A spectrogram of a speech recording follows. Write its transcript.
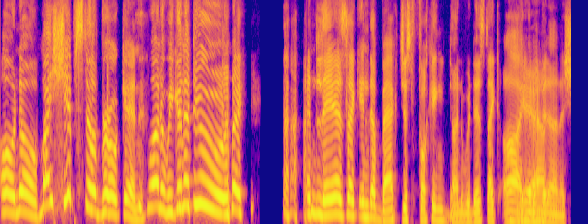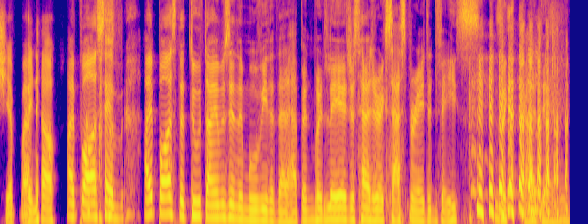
oh no, my ship's still broken. What are we gonna do? Like, and Leia's like in the back, just fucking done with this. Like, oh, I could have been on a ship by now. I paused. I the- have, I paused the two times in the movie that that happened, where Leia just had her exasperated face. It's like, God damn it.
